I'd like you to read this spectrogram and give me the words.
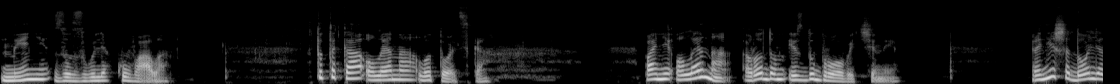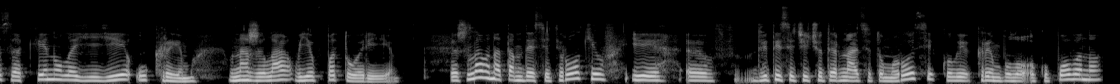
Нині Зозуля Кувала. Хто така Олена Лотоцька? Пані Олена родом із Дубровиччини. Раніше доля закинула її у Крим. Вона жила в Євпаторії. Жила вона там 10 років, і е, в 2014 році, коли Крим було окуповано,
